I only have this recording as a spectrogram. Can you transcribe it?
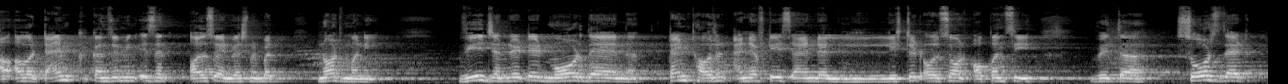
our, time consuming is an also investment, but not money. We generated more than 10,000 NFTs and uh, listed also on OpenSea with a source that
